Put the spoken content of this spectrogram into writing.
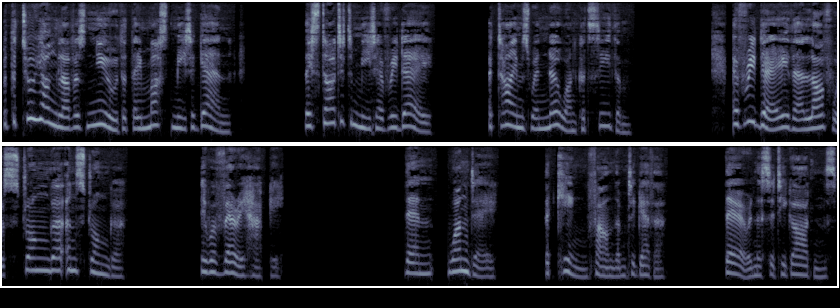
But the two young lovers knew that they must meet again. They started to meet every day, at times when no one could see them. Every day their love was stronger and stronger. They were very happy. Then, one day, the king found them together, there in the city gardens.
